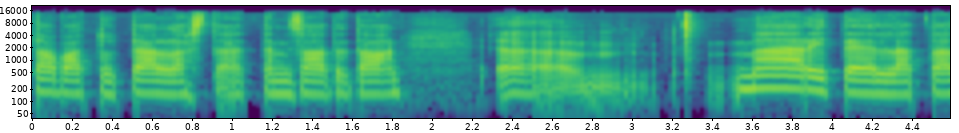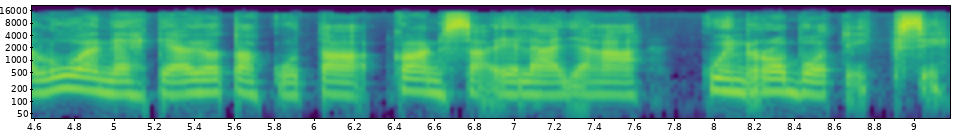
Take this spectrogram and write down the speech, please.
tavattu tällaista, että me saatetaan ää, määritellä tai luonnehtia jotakuta kanssaeläjää kuin robotiksi.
